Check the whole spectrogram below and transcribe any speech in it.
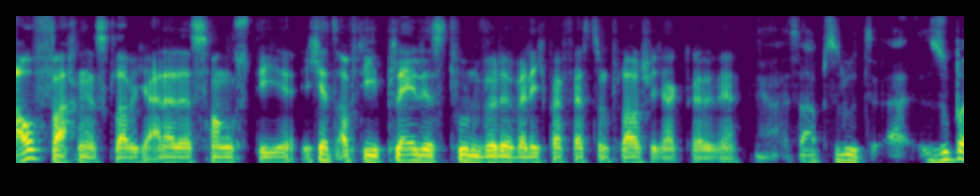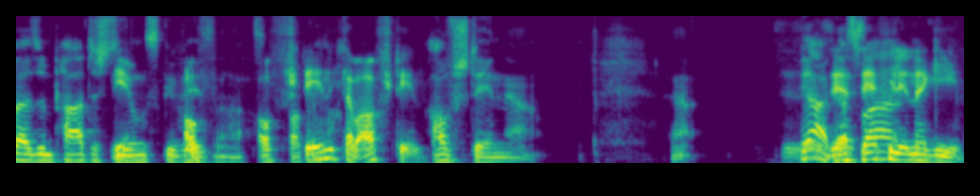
Aufwachen ist, glaube ich, einer der Songs, die ich jetzt auf die Playlist tun würde, wenn ich bei Fest und Flauschig aktuell wäre. Ja, ist absolut äh, super sympathisch, die ja, Jungs gewesen. Auf, aufstehen? Ich glaube, aufstehen. Aufstehen, ja. Ja, sehr, ja, sehr, sehr viel Energie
